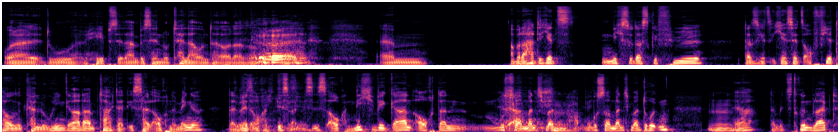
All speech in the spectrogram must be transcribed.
Oder du hebst dir da ein bisschen Nutella unter oder so. ähm, aber da hatte ich jetzt nicht so das Gefühl, dass ich jetzt, ich esse jetzt auch 4000 Kalorien gerade am Tag, das ist halt auch eine Menge. Dann Das wird ist auch, ist, es ist auch nicht vegan, auch dann muss Ja, man manchmal, muss man manchmal drücken, Mhm. ja, damit es drin bleibt.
